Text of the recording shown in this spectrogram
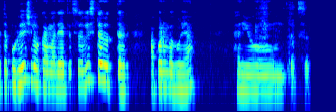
आता पुढील श्लोकामध्ये याचं सविस्तर उत्तर आपण बघूया. हरिओम तत्सत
